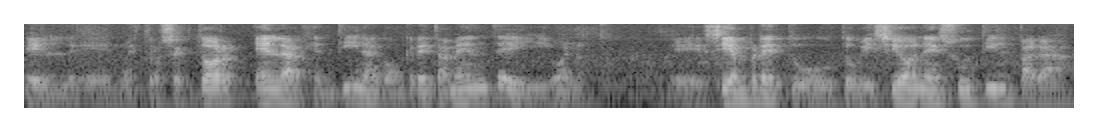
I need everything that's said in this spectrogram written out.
el, eh, nuestro sector en la Argentina concretamente? Y bueno, eh, siempre tu, visión es útil para,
